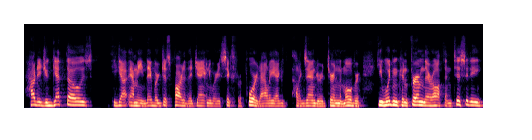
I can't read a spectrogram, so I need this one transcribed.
How did you get those? He got, I mean, they were just part of the January 6th report. Ali Alexander had turned them over. He wouldn't confirm their authenticity.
